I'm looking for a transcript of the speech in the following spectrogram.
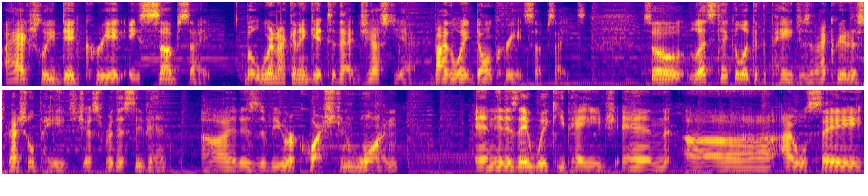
I actually did create a subsite, but we're not going to get to that just yet. By the way, don't create subsites. So let's take a look at the pages and I created a special page just for this event. Uh, it is the viewer question one and it is a wiki page and uh, I will say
